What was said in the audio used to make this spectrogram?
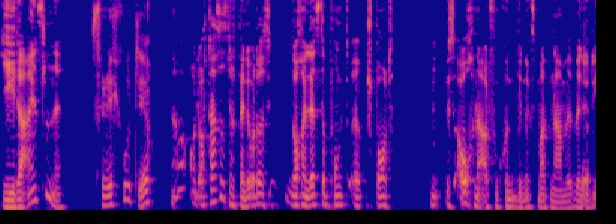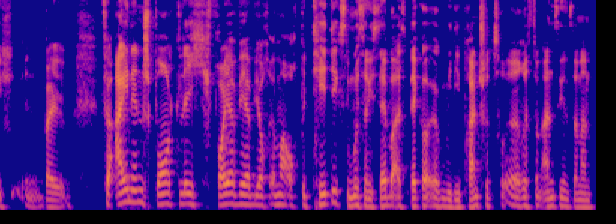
Jeder einzelne. Finde ich gut, ja. Ja, und auch das ist eine Spende. Oder noch ein letzter Punkt, äh, Sport ist auch eine Art von Kundenbindungsmaßnahme. Wenn Ja. du dich in, bei Vereinen, sportlich, Feuerwehr, wie auch immer, auch betätigst, du musst ja nicht selber als Bäcker irgendwie die Brandschutzrüstung anziehen, sondern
